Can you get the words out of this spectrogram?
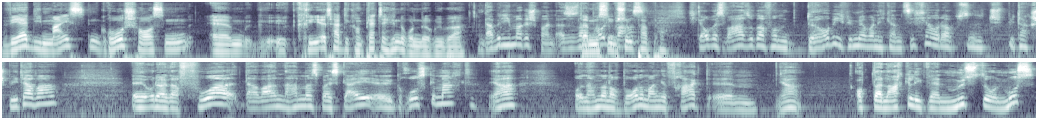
wer die meisten Großchancen ähm, kreiert hat, die komplette Hinrunde rüber. Da bin ich mal gespannt. Also da müssen schon ein paar, paar Ich glaube, es war sogar vom Derby, ich bin mir aber nicht ganz sicher, oder ob es ein Spieltag später war. Äh, oder davor, da waren, haben wir es bei Sky äh, groß gemacht, ja, und haben dann auch Bornemann gefragt, ähm, ja, ob da nachgelegt werden müsste und muss,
